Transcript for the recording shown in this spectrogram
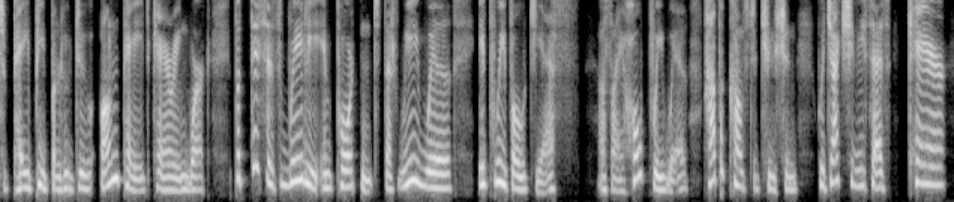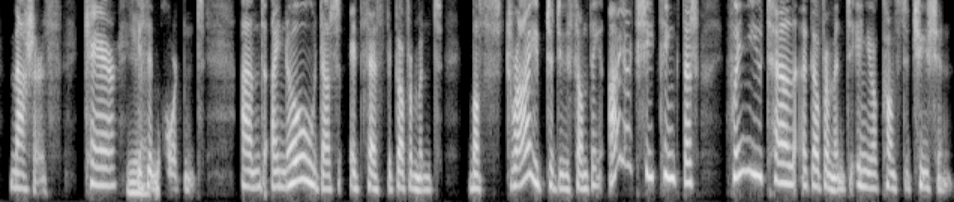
to pay people who do unpaid caring work. But this is really important that we will, if we vote yes, as I hope we will, have a constitution which actually says care matters. Care yeah. is important. And I know that it says the government must strive to do something. I actually think that when you tell a government in your constitution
